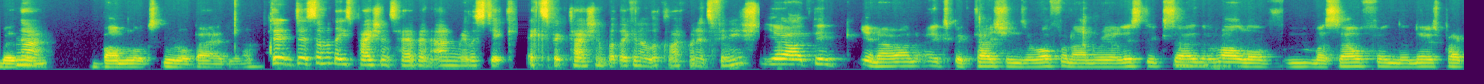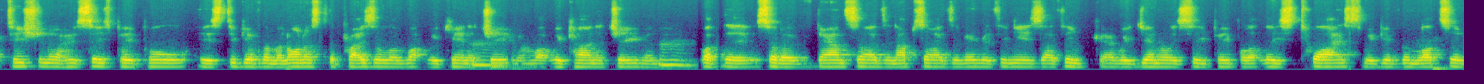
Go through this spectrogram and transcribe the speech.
whether no. Bum looks good or bad, you know. Do, do some of these patients have an unrealistic expectation of what they're going to look like when it's finished? Yeah, I think, you know, expectations are often unrealistic. So the role of myself and the nurse practitioner who sees people is to give them an honest appraisal of what we can mm. achieve and what we can't achieve and mm. what the sort of downsides and upsides of everything is. I think uh, we generally see people at least twice. We give them lots of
